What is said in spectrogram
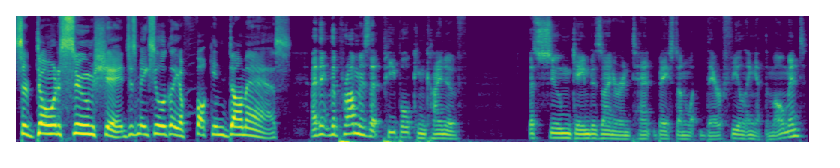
So don't assume shit. It just makes you look like a fucking dumbass. I think the problem is that people can kind of assume game designer intent based on what they're feeling at the moment.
